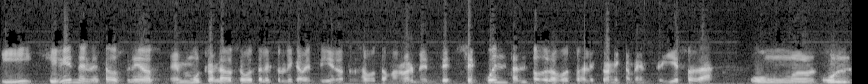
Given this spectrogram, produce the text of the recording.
Y si bien en Estados Unidos en muchos lados se vota electrónicamente y en otros se vota manualmente, se cuentan todos los votos electrónicamente. Y eso da un, un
